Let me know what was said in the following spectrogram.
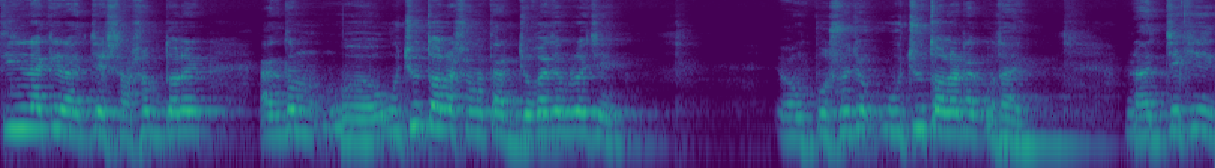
তিনি নাকি রাজ্যের শাসক দলের একদম উঁচু তলার সঙ্গে তার যোগাযোগ রয়েছে? এবং প্রশ্ন হচ্ছে, উঁচু তলাটা কোথায়? রাজ্যে কি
